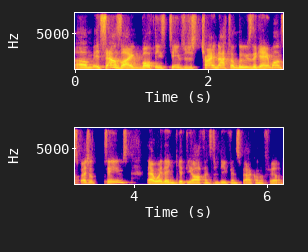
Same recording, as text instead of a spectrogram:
um, it sounds like both these teams are just trying not to lose the game on special teams. That way they can get the offense or defense back on the field.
